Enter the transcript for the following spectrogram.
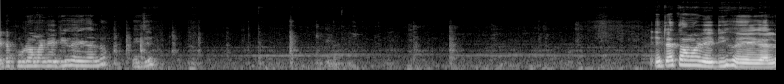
এটা পুরো আমার রেডি হয়ে গেল, এই যে। এটা তো আমার রেডি হয়ে গেল।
